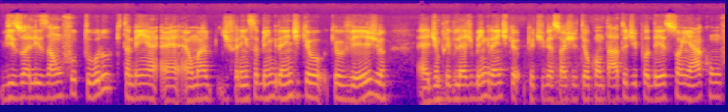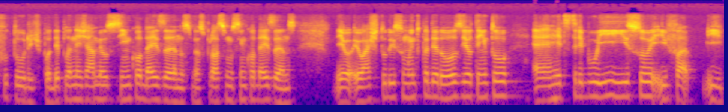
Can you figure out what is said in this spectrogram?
visualizar um futuro, que também é, é, é uma diferença bem grande que eu, que eu vejo é, de um privilégio bem grande que eu, que eu tive a sorte de ter o contato de poder sonhar com o futuro, de poder planejar meus 5 ou 10 anos, meus próximos 5 ou 10 anos. Eu, eu acho tudo isso muito poderoso e eu tento é, redistribuir isso e, e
